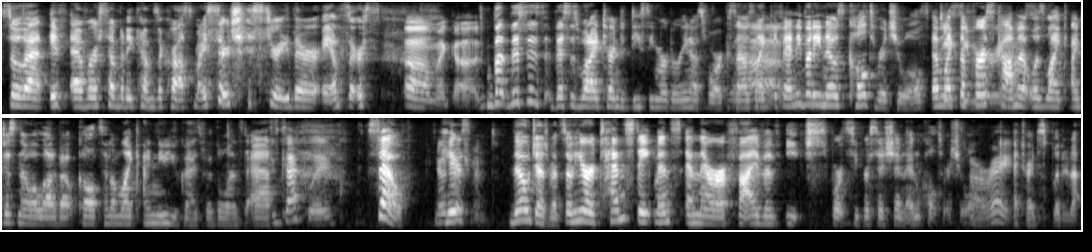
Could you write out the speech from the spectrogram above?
so that if ever somebody comes across my search history, there are answers. Oh my god. But this is this is what I turned to DC Murderinos for because I was like, if anybody knows cult rituals, and like the DC first comment was like, I just know a lot about cults, and I'm like, I knew you guys were the ones to ask. Exactly. So No Here's- judgment. no judgment. So here are 10 statements, and there are five of each sports superstition and cult ritual. All right. I tried to split it up.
